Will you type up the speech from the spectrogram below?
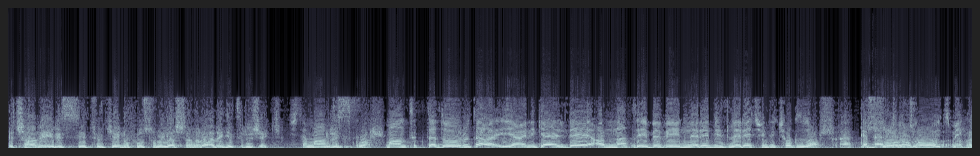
E, çan eğrisi Türkiye nüfusunu yaşlanır hale getirecek. İşte mantık, Risk var. mantık da doğru da yani gel de anlat ebeveynlere bizlere çünkü çok zor. Hakikaten Zor çocuk ama büyütmek hani-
